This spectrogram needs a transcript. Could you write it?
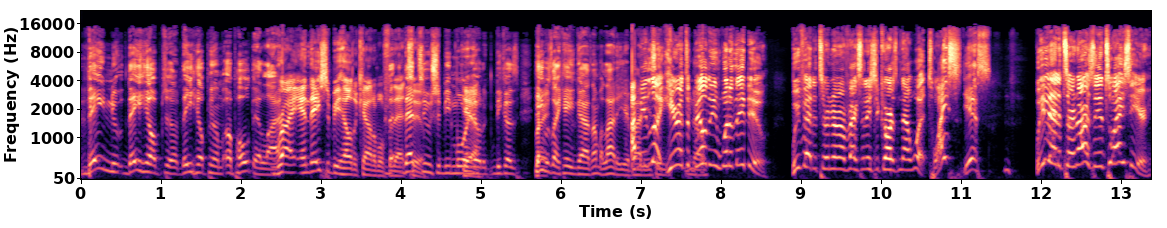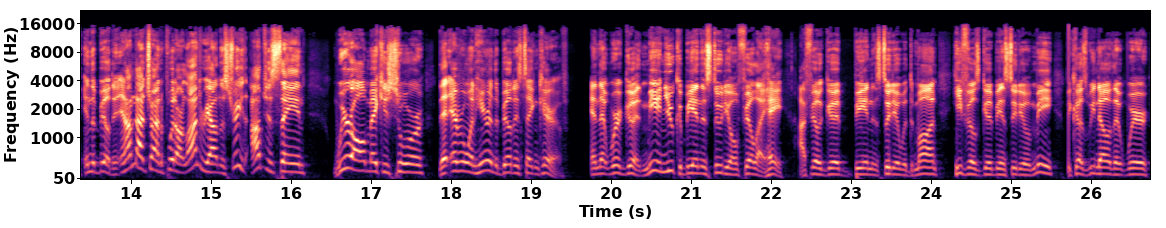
They knew they helped. Uh, they helped him uphold that lie. Right, and they should be held accountable for Th- that, that too. too should be more Yeah. held because he Right. was like, "Hey guys, I'm a lie to I mean, look, say, here at the you know, building, what do they do? We've had to turn in our vaccination cards now, what, twice? Yes, We've had to turn ours in twice here in the building. And I'm not trying to put our laundry out in the street. I'm just saying we're all making sure that everyone here in the building is taken care of and that we're good. Me and you could be in the studio and feel like, hey, I feel good being in the studio with Damon. He feels good being in the studio with me because we know that we're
